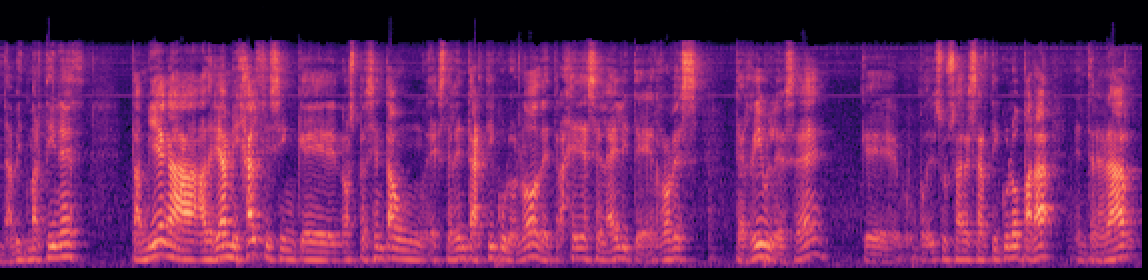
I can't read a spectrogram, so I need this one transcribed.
David Martínez. También a Adrián sin que nos presenta un excelente artículo ¿no? de tragedias en la élite, errores terribles, ¿eh? que podéis usar ese artículo para entrenar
